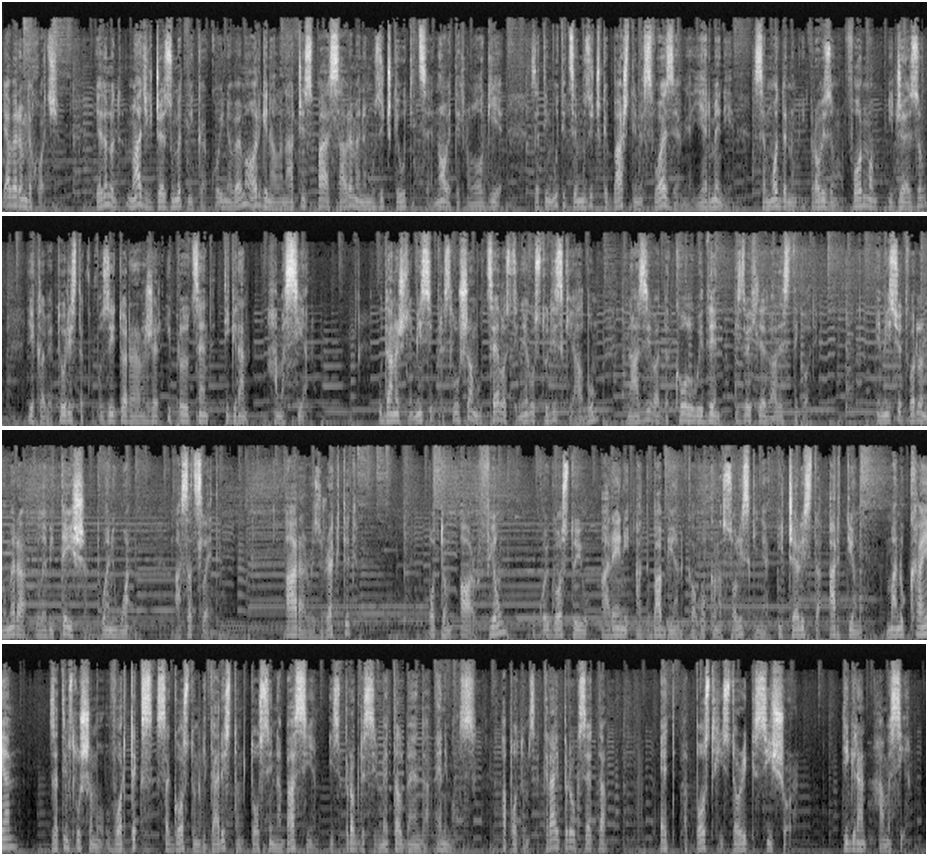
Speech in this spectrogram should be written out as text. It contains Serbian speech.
Ja verujem da hoće. Jedan od mlađih džez umetnika koji na veoma originalan način spaja savremene muzičke utice, nove tehnologije, zatim utice muzičke baštine svoje zemlje, Jermenije, sa modernom improvizovanom formom i džezom, je klavijaturista, kompozitor, aranžer i producent Tigran Hamasian. U današnjoj emisiji preslušavamo u celosti njegov studijski album naziva The Call Within iz 2020. godine. Emisiju je otvorila numera Levitation 21, a sad slede Ara Resurrected, potom R Film, u kojoj gostuju Areni Agbabian kao vokalna soliskinja i čelista Artiom Manukajan, zatim slušamo Vortex sa gostom gitaristom Tosina Basijem iz progressive metal benda Animals, a potom za kraj prvog seta At a Post-Historic Seashore, Tigran Hamasijan.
